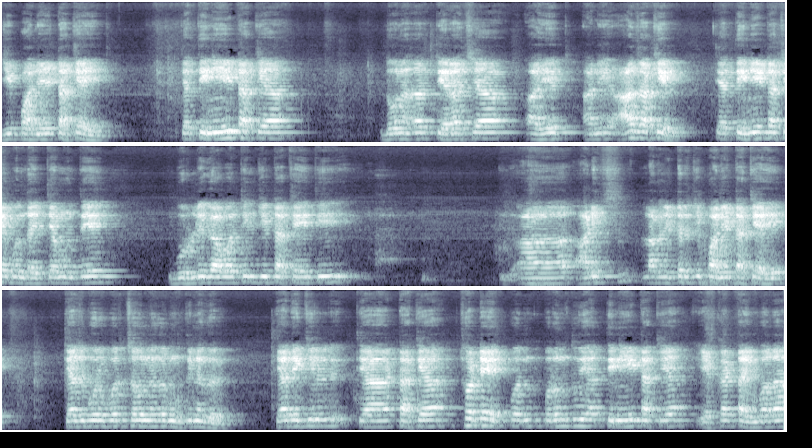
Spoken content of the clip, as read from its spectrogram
जी पाण्याची टाक्या आहेत त्या तिन्ही टाक्या दोन हजार तेराच्या आहेत आणि आज अखेर त्या तिन्ही टाक्या बंद आहेत. त्यामध्ये बुर्ली गावातील जी टाकी आहे ती अडीच लाख लिटरची पाणी टाकी आहे. त्याचबरोबर चौनगर मुकीनगर त्या देखील त्या टाक्या छोट्या आहेत पण परंतु या तिन्ही टाक्या एका टायमाला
